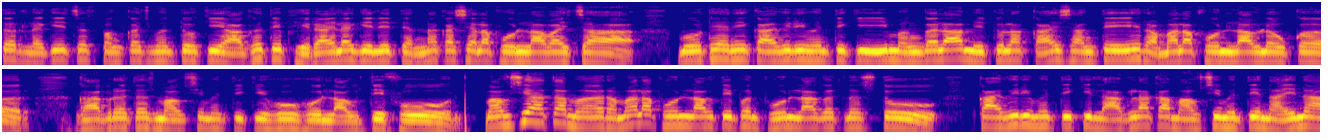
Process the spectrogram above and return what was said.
तर लगेचच पंकज म्हणतो की अगं ते फिरायला गेले त्यांना कशाला फोन लावायचा? मोठ्याने कावेरी म्हणते की मंगला मी तुला काय सांगते? रमाला फोन लाव लवकर. घाबरतच मावशी म्हणते की हो हो लावते फोन मावशी आता रमाला फोन लावते पण फोन लागत नसतो. कावेरी म्हणते की लागला का? मावशी म्हणते नाही ना.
